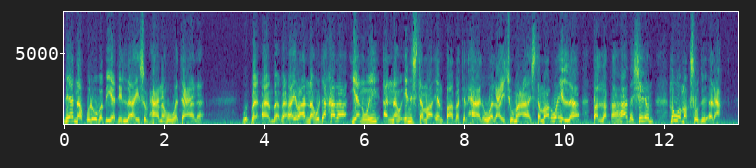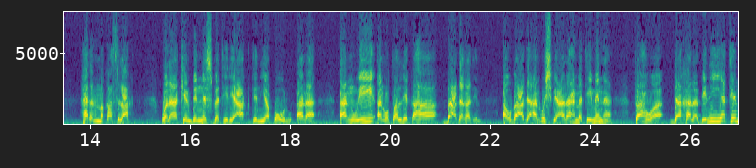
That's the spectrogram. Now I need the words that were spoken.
لأن القلوب بيد الله سبحانه وتعالى. غير أنه دخل ينوي أنه إن, استمر إن طابت الحال والعيش معها استمر وإلا طلقها هذا شيء هو مقصود العقد. هذا من مقاصد العقد. ولكن بالنسبة لعقد يقول أنا أنوي أن أطلقها بعد غد. أو بعد أن أشبع نهمتي منها فهو دخل بنية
